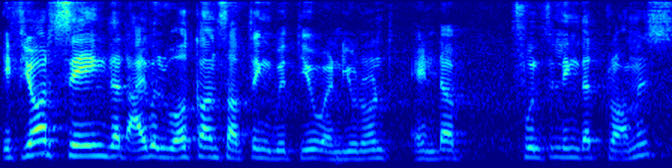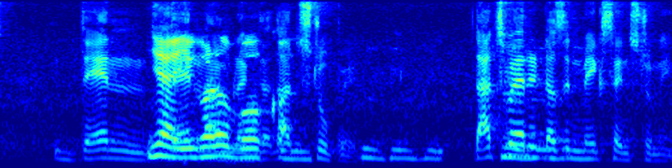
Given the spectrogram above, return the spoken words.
if you're saying that I will work on something with you and you don't end up fulfilling that promise, then Yeah, you then gotta I'm work "That- on that's it." stupid. Mhm. That's where it doesn't make sense to me.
